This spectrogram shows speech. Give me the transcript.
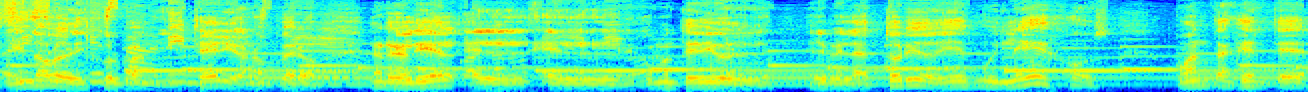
Ahí no lo disculpa el ministerio, ¿no? Pero en realidad, el, el ¿cómo te digo? El, velatorio de ahí es muy lejos. ¿Cuánta gente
